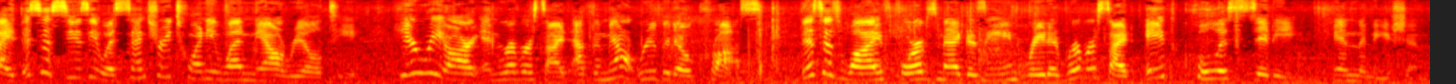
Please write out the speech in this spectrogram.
Hi, this is Suzy with Century 21 Mount Realty. Here we are in Riverside at the Mount Rubidoux Cross. This is why Forbes magazine rated Riverside eighth coolest city in the nation.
